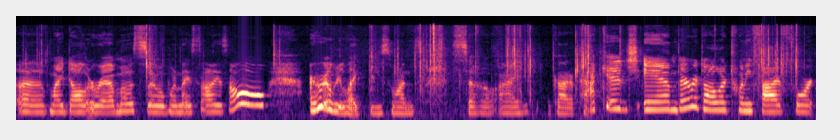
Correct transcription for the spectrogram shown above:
uh, my Dollarama, so when I saw these, oh, I really like these ones. So I got a package and they're $1.25 for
